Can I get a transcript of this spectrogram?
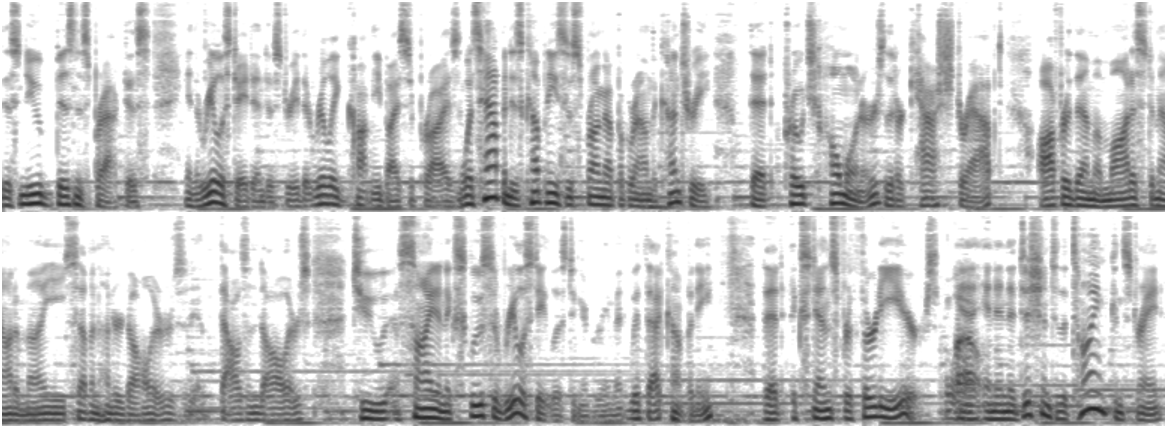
this new business practice in the real estate industry that really caught me by surprise. What's happened is companies have sprung up around the country that approach homeowners that are cash strapped, offer them a modest amount of money $700, $1,000 to sign an exclusive real estate listing agreement with that company that extends for 30 years. Wow. And, and in addition to the time constraint,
